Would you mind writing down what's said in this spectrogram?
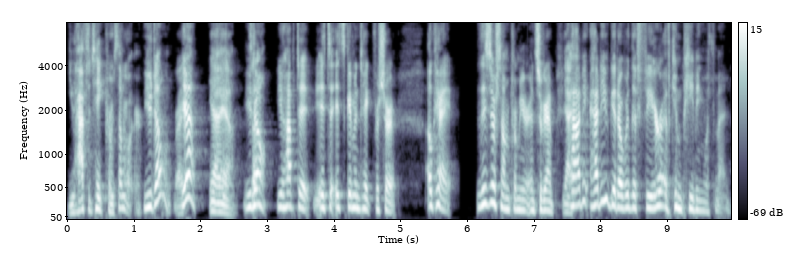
you have to take from somewhere. You don't. Right. Yeah. Yeah, yeah. You So- don't. You have to. It's it's give and take for sure. Okay. These are some from your Instagram. Yeah. How do how do you get over the fear of competing with men?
